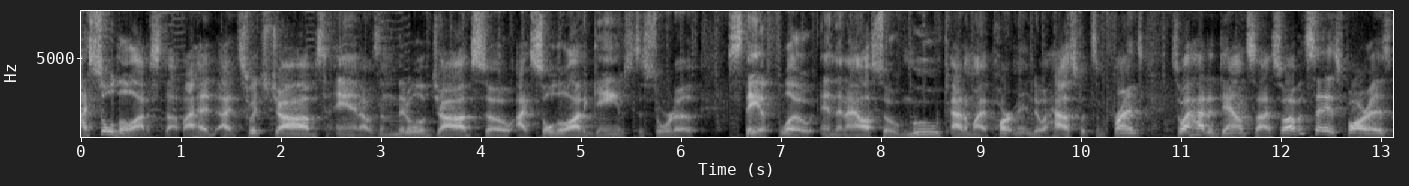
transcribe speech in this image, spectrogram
I sold a lot of stuff. I had I'd switched jobs and I was in the middle of jobs, so I sold a lot of games to sort of stay afloat. And then I also moved out of my apartment into a house with some friends, so I had to downsize. So I would say as far as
